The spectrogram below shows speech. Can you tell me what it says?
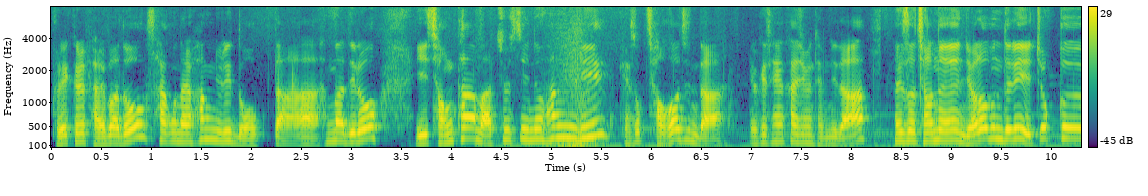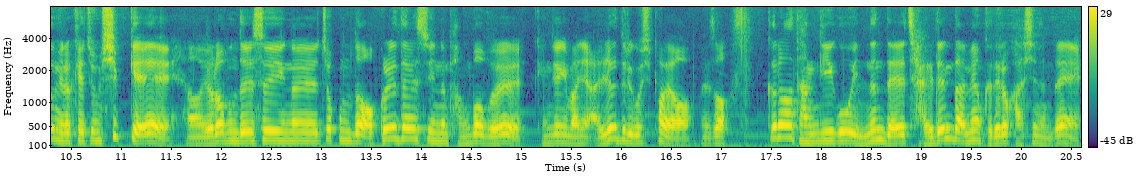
브레이크를 밟아도 사고 날 확률이 높다. 한마디로 이 정타 맞출 수 있는 확률이 계속 적어진다. 이렇게 생각하시면 됩니다. 그래서 저는 여러분들이 조금 이렇게 좀 쉽게 어, 여러분들 스윙을 조금 더 업그레이드 할 수 있는 방법을 굉장히 많이 알려드리고 싶어요. 그래서 끌어당기고 있는데 잘 된다면 그대로 가시는데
